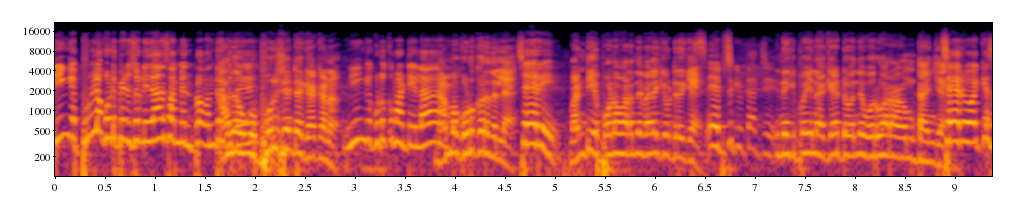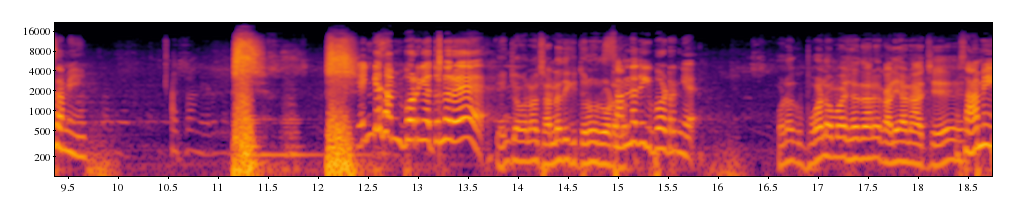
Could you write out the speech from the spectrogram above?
நீங்க புள்ள கொடுப்பேன்னு சொல்லி தான் சாமி இந்த புள்ள அதை உங்க புருஷன்ட்ட கேட்கணும். நீங்க கொடுக்க மாட்டீங்களா? நம்ம கொடுக்கறது இல்ல சரி. வண்டியை போன வாரம் வேலைக்கு விட்டுருக்கேன். இன்னைக்கு போய் நான் கேட்டு வந்து ஒரு வாரம் ஆகும்ட்டாங்க. சரி ஓகே சாமி. எங்க சாமி போறீங்க துண்ணூறு எங்க வேணாலும் சன்னதிக்கு ஓடணும். சன்னதிக்கு போடுறீங்க. உனக்கு போன மாசம் தானே கல்யாணம் ஆச்சு. சாமி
